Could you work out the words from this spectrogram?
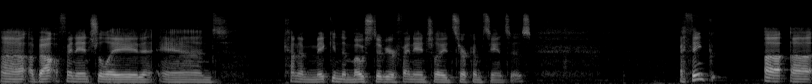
uh, about financial aid and kind of making the most of your financial aid circumstances, I think uh, uh,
